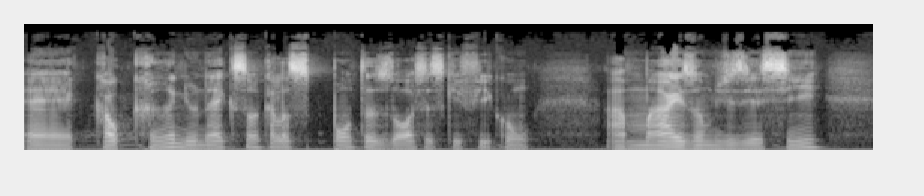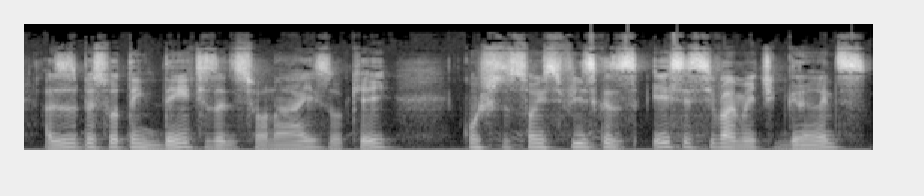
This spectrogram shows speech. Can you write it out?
é, calcâneo, né? que são aquelas pontas ósseas que ficam a mais, vamos dizer assim. Às vezes a pessoa tem dentes adicionais, ok? Constituições físicas excessivamente grandes,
